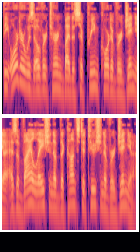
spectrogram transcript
The order was overturned by the Supreme Court of Virginia as a violation of the Constitution of Virginia,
